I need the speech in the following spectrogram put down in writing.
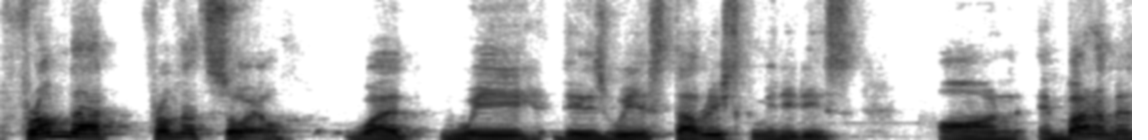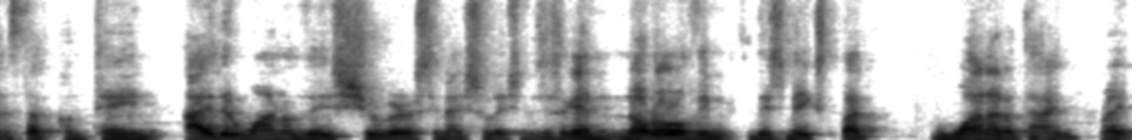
from, that, from that soil, what we did is we established communities on environments that contain either one of these sugars in isolation. This again, not all of them this mixed, but one at a time, right?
